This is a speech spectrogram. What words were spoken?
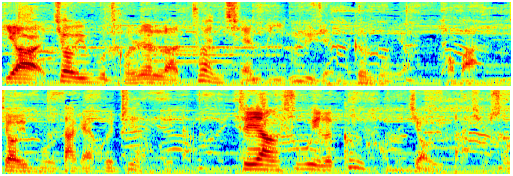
第二，教育部承认了赚钱比育人更重要。好吧，教育部大概会这样回答：这样是为了更好的教育大学生。”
